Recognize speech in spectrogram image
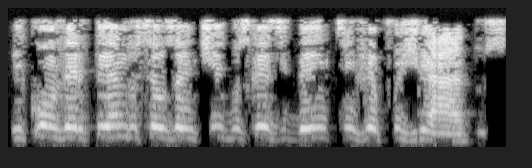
e convertendo seus antigos residentes em refugiados.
